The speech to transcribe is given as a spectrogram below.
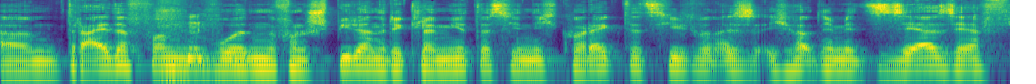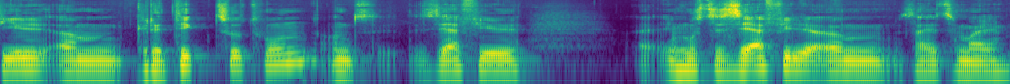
Ähm, drei davon wurden von Spielern reklamiert, dass sie nicht korrekt erzielt wurden. Also ich hatte mit sehr, sehr viel ähm, Kritik zu tun und sehr viel, äh, ich musste sehr viel, ähm, sag jetzt mal,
